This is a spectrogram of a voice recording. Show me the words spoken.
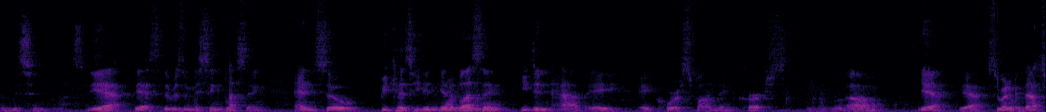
The missing blessing. yeah, yes, there was a missing blessing, and so because he didn't get a blessing, he didn't have a, a corresponding curse. Yeah, Um, yeah, yeah. So anyway, that's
